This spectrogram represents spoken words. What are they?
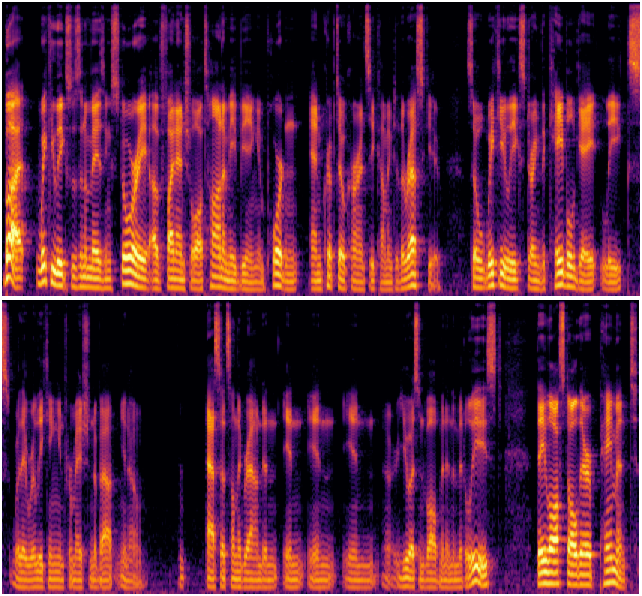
But WikiLeaks was an amazing story of financial autonomy being important and cryptocurrency coming to the rescue. So WikiLeaks during the Cablegate leaks, where they were leaking information about, you know, assets on the ground in in in in uh, U.S. involvement in the Middle East, they lost all their payment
